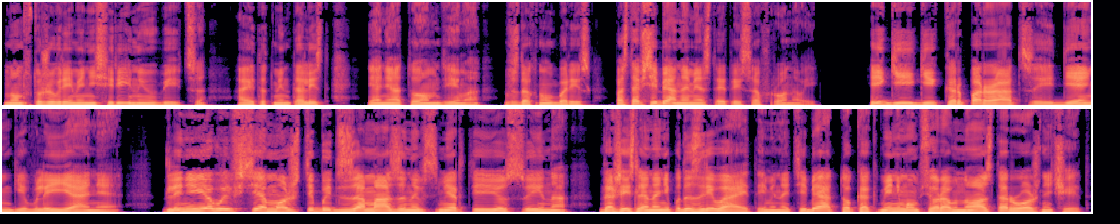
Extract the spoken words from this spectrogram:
Но он в то же время не серийный убийца, а этот менталист...» «Я не о том, Дима», — вздохнул Борис. «Поставь себя на место этой Сафроновой. И гиги, корпорации, деньги, влияние. Для нее вы все можете быть замазаны в смерти ее сына. Даже если она не подозревает именно тебя, то как минимум все равно осторожничает.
